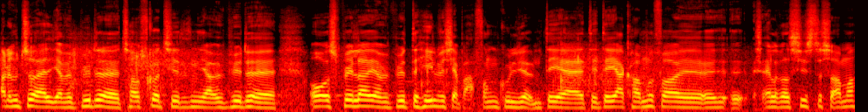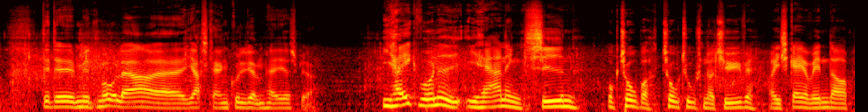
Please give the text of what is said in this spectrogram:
Og det betyder alt. Jeg vil bytte topscore-titlen, jeg vil bytte årets spiller, jeg vil bytte det hele, hvis jeg bare får en guldhjelm. Det er det, er det jeg er kommet for øh, øh, allerede sidste sommer. Det er det, mit mål er, at jeg skal have en guldhjelm her i Esbjerg. I har ikke vundet i Herning siden oktober 2020, og I skal jo vente op.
